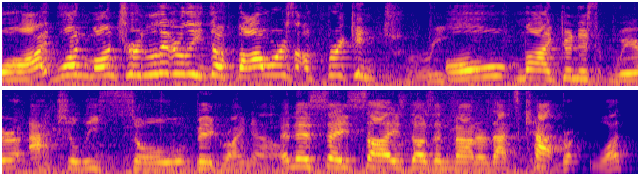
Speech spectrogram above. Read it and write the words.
what? One muncher literally devours a freaking tree. Oh my goodness, we're actually so big right now. And they say size doesn't matter. That's cat bro- What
